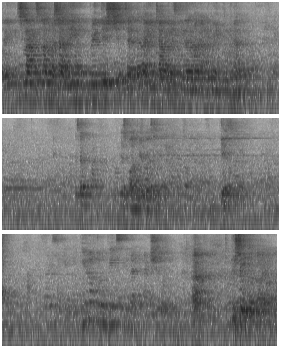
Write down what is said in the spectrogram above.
Okay? Slang-slang masyado yung British, etc. Yung Japanese, hindi na naman natin maintindihan. Is that respond to your question? Yes. You have convinced me that I should. Huh? You should.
